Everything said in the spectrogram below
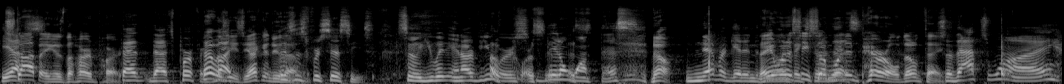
Yes. Stopping is the hard part. That, that's perfect. That was But easy. I can do that. this is for sissies. So you would, and our viewers, they don't is. want this. No. Never get into they the want to see someone this. in peril, don't they? So that's why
